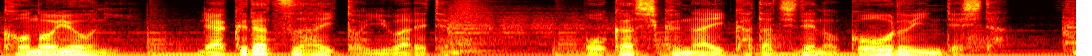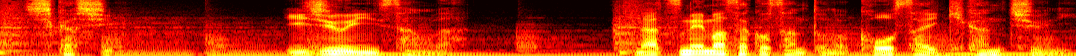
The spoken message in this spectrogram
このように略奪愛と言われてもおかしくない形でのゴールインでした。しかし伊集院さんは夏目雅子さんとの交際期間中に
